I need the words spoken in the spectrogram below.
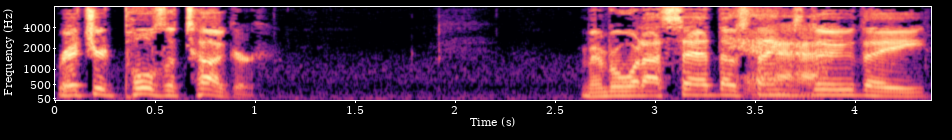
Richard pulls a tugger. Remember what I said those things do? They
